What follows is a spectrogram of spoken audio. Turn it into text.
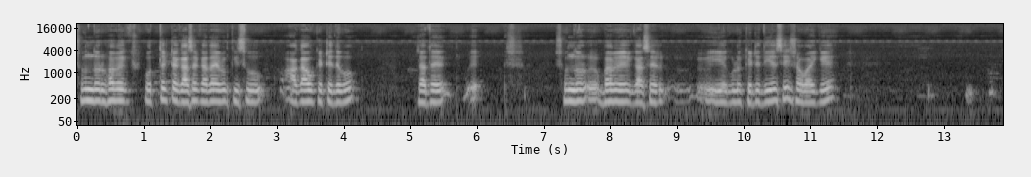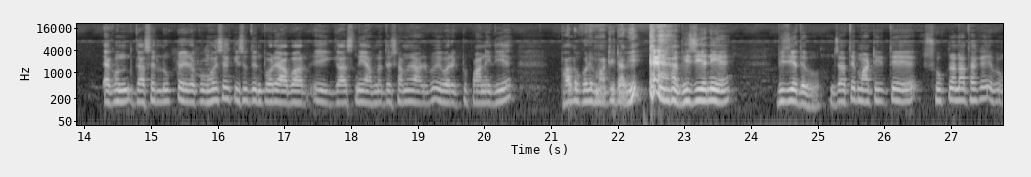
সুন্দরভাবে প্রত্যেকটা গাছের কাদা এবং কিছু আগাও কেটে দেব, যাতে সুন্দরভাবে গাছের ইয়েগুলো কেটে দিয়েছি সবাইকে। এখন গাছের লুকটা এরকম হয়েছে, কিছুদিন পরে আবার এই গাছ নিয়ে আপনাদের সামনে আসব। এবার একটু পানি দিয়ে ভালো করে মাটিটা ভিজিয়ে নিয়ে ভিজিয়ে দেব, যাতে মাটিতে শুকনো না থাকে এবং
